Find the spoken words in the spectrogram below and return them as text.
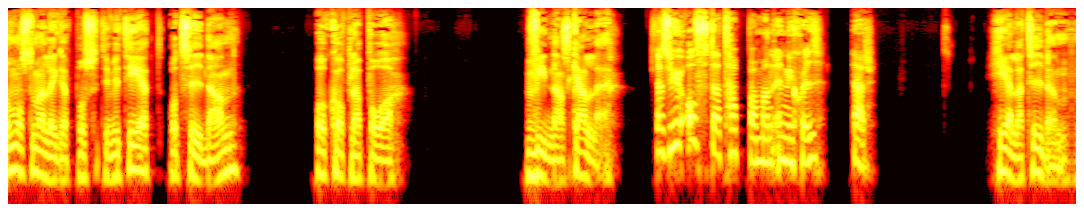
då måste man lägga positivitet åt sidan och koppla på vinnarskalle Alltså hur ofta tappar man energi där? hela tiden.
